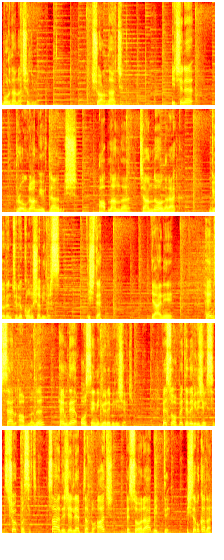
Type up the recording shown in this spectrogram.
buradan açılıyor. Şu anda açık. İçine program yüklenmiş. Ablanla canlı olarak görüntülü konuşabilirsin. İşte yani hem sen ablanı hem de o seni görebilecek. Ve sohbet edebileceksiniz. Çok basit. Sadece laptopu aç ve sonra bitti. İşte bu kadar.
